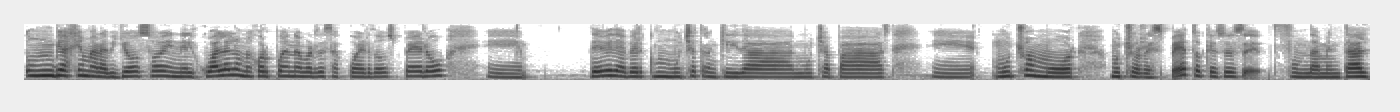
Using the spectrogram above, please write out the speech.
un viaje maravilloso en el cual a lo mejor pueden haber desacuerdos, pero eh, debe de haber como mucha tranquilidad, mucha paz, eh, mucho amor, mucho respeto, que eso es eh, fundamental.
